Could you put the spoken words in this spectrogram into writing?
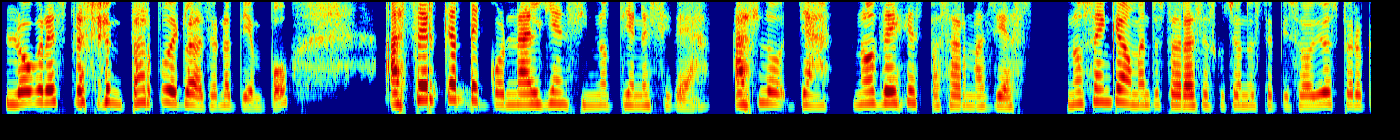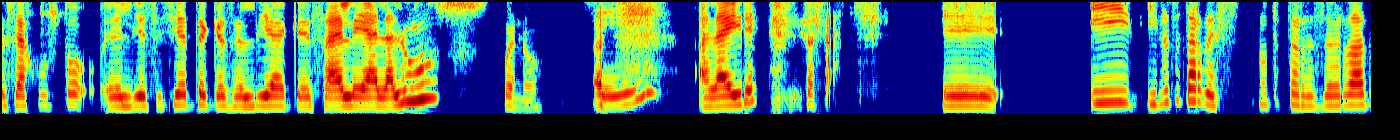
logres presentar tu declaración a tiempo. Acércate con alguien si no tienes idea. Hazlo ya. No dejes pasar más días. No sé en qué momento estarás escuchando este episodio. Espero que sea justo el 17, que es el día que sale a la luz. Bueno, ¿Sí? al aire. Eh, y, y no te tardes, no te tardes, de verdad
